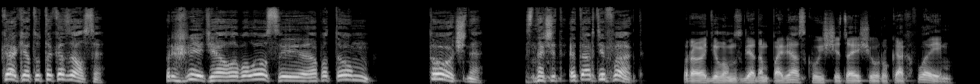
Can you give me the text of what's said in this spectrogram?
Как я тут оказался? Пришли эти аловолосые, а потом... Точно! Значит, это артефакт!» Проводил он взглядом повязку, исчезающую в руках Флейм.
